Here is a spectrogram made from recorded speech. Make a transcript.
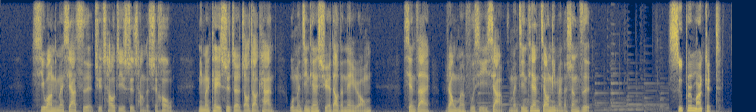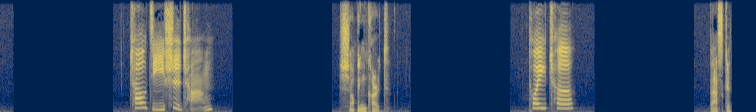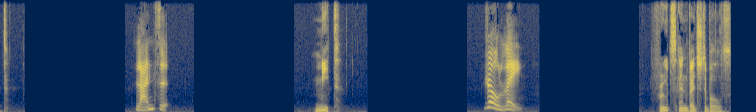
希望你们下次去超级市场的时候，你们可以试着找找看我们今天学到的内容。现在，让我们复习一下我们今天教你们的生字。Supermarket. 超级市场， Shopping cart. 推车， Basket. 篮子， Meat. 肉类， Fruits and vegetables.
